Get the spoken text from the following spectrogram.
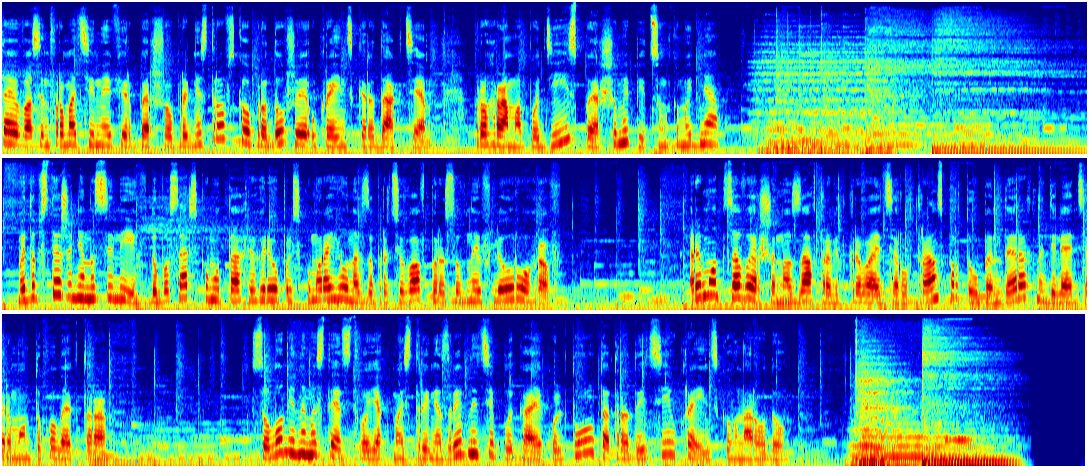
Вітаю вас. Інформаційний ефір першого Придністровського продовжує українська редакція. Програма події з першими підсумками дня. Медобстеження на селі в Добосарському та Григоріопольському районах запрацював пересувний флюорограф. Ремонт завершено. Завтра відкривається рух транспорту у Бендерах на ділянці ремонту колектора. Солом'яне мистецтво як майстриня з рибниці плекає культуру та традиції українського народу.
